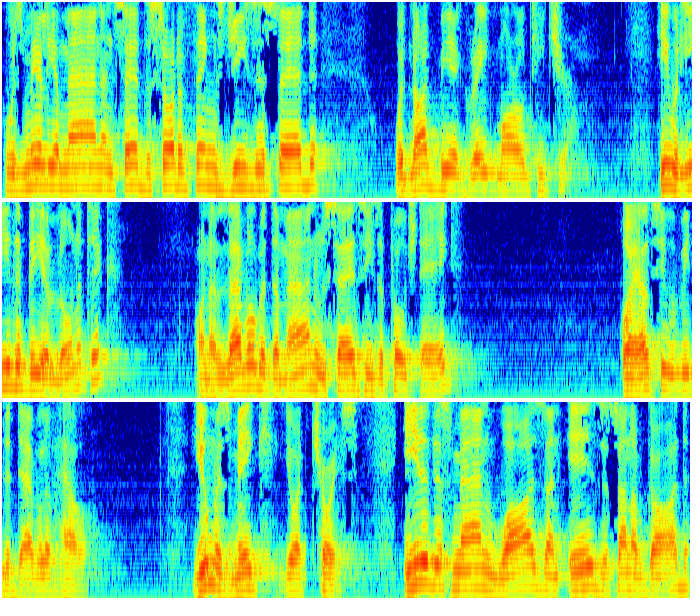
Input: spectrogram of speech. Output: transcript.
who was merely a man and said the sort of things Jesus said would not be a great moral teacher. He would either be a lunatic on a level with the man who says he's a poached egg or else he will be the devil of hell. You must make your choice. Either this man was and is the Son of God,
